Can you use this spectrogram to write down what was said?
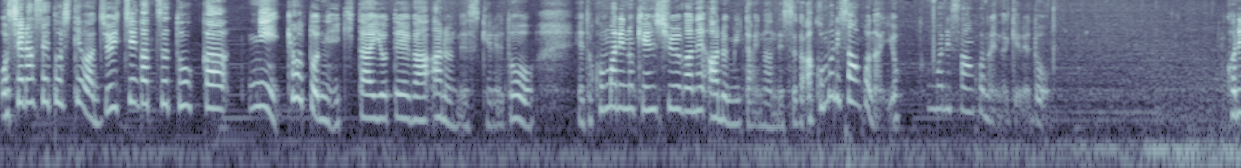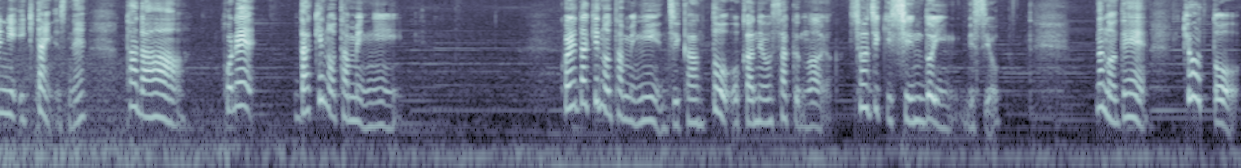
お知らせとしては11月10日に京都に行きたい予定があるんですけれど、えっと、こまりの研修がねあるみたいなんですがあこまりさん来ないよ。こまりさん来ないんだけれどこれに行きたいんですね。ただこれだけのためにこれだけのために時間とお金を割くのは正直しんどいんですよ。なので京都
